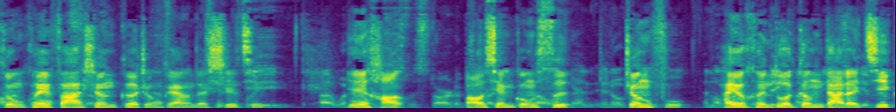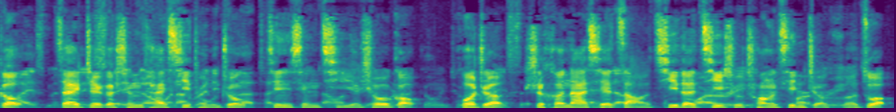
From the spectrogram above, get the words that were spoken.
总会发生各种各样的事情。银行、保险公司、政府，还有很多更大的机构，在这个生态系统中进行企业收购，或者是和那些早期的技术创新者合作。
